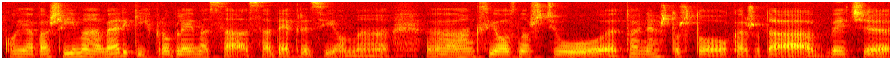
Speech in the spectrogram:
koja baš ima velikih problema sa, sa depresijom, anksioznošću. To je nešto što kažu da već e,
